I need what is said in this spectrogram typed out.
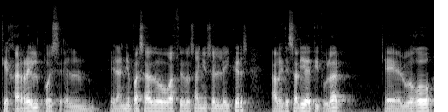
que Harrell, pues el, el año pasado o hace dos años en Lakers, a veces salía de titular. Que luego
